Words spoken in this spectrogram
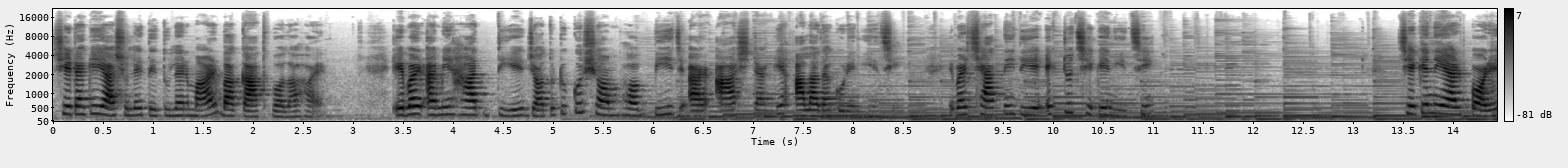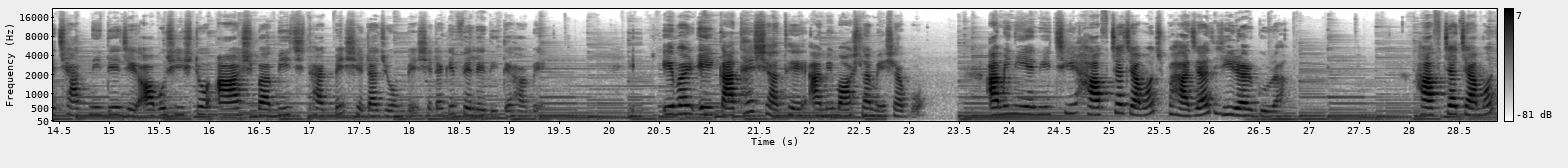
সেটাকেই আসলে তেঁতুলের মার বা কাঠ বলা হয়। এবার আমি হাত দিয়ে যতটুকু সম্ভব বীজ আর আঁশটাকে আলাদা করে নিয়েছি। এবার ছাঁকনি দিয়ে একটু ছেঁকে নিচ্ছি ছেঁকে নেওয়ার পরে ছাঁকনিতে যে অবশিষ্ট আঁশ বা বীজ থাকবে সেটা জমবে, সেটাকে ফেলে দিতে হবে। এবার এই কাঠের সাথে আমি মশলা মেশাবো। আমি নিয়ে নিচ্ছি হাফ চা চামচ ভাজা জিরার গুঁড়া, হাফ চা চামচ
